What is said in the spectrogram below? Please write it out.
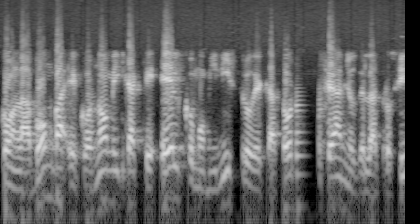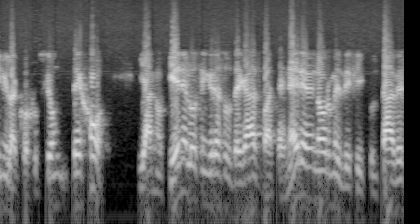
con la bomba económica que él como ministro de 14 años del latrocinio y la corrupción dejó. Ya no tiene los ingresos de gas, va a tener enormes dificultades,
